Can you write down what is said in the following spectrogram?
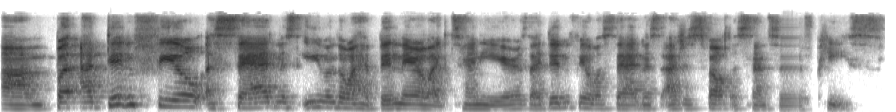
Um, but I didn't feel a sadness, even though I had been there like 10 years. I didn't feel a sadness. I just felt a sense of peace.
